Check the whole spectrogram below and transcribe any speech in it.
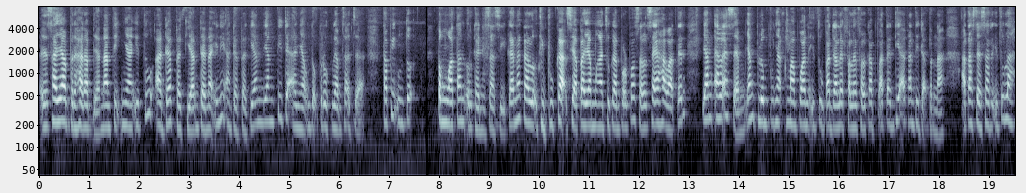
Eh, saya berharap ya nantinya itu ada bagian dana ini ada bagian yang tidak hanya untuk program saja tapi untuk penguatan organisasi. Karena kalau dibuka siapa yang mengajukan proposal, saya khawatir yang LSM yang belum punya kemampuan itu pada level-level kabupaten dia akan tidak pernah. Atas dasar itulah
